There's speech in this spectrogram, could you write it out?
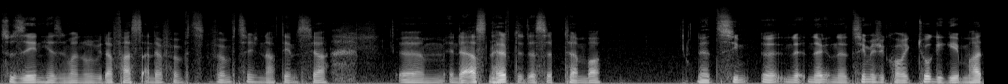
zu sehen. Hier sind wir nun wieder fast an der 15,50, nachdem es ja ähm, in der ersten Hälfte des September eine, ziem äh, eine, eine, eine, ziemliche Korrektur gegeben hat.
